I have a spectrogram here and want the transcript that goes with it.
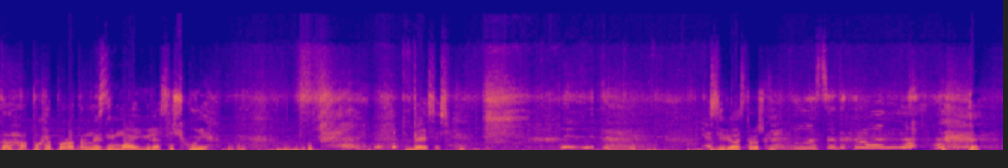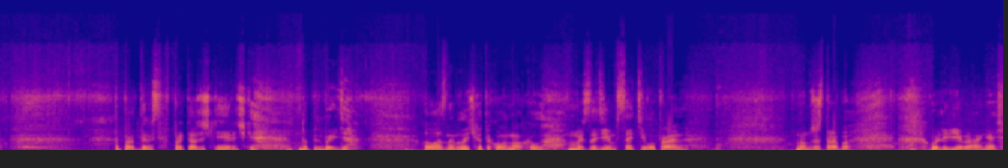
А поки оператор не знімає, Юля сачкує. 10. Зірьоз трошки. Було синхронно. Тепер дивись, протяжечки гірочки до підборіддя. Але з невеличкого такого нахилу. Ми ж задіємо все тіло, правильно? Нам же ж треба олів'є виганяти.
